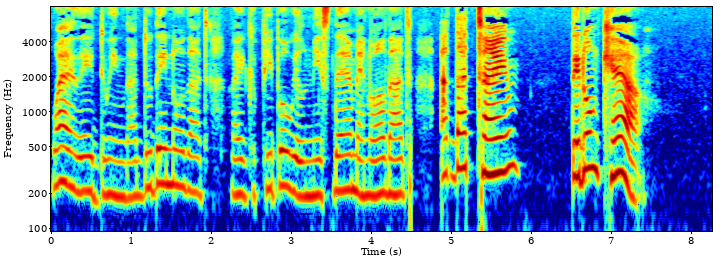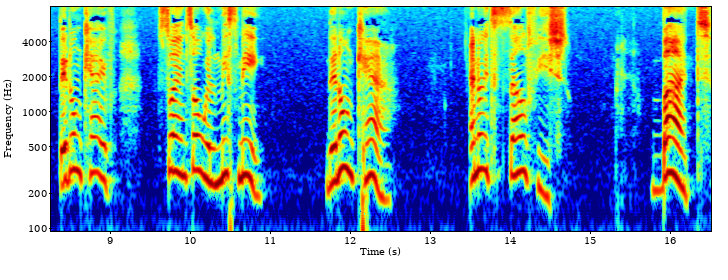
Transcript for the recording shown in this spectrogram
why are they doing that? Do they know that like people will miss them and all that? At that time, they don't care. They don't care if so and so will miss me. They don't care. I know it's selfish, but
